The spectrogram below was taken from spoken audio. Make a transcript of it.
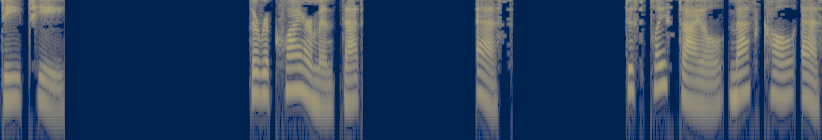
dt. The requirement that s display style math call s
